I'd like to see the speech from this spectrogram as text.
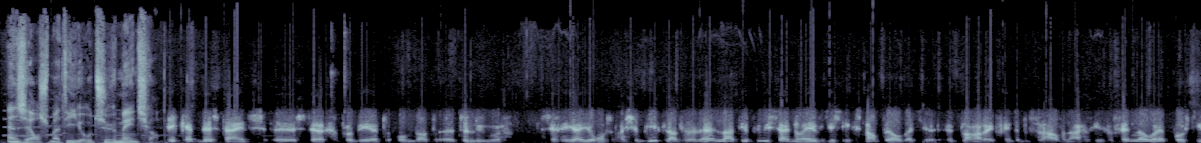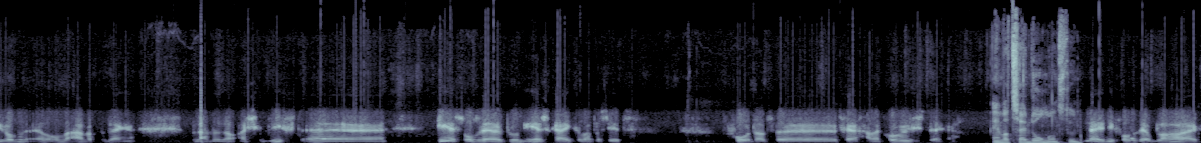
en zelfs met de Joodse gemeenschap. Ik heb destijds uh, sterk geprobeerd om dat uh, te luwen. Zeggen, ja jongens, alsjeblieft, laten we, hè, laat die publiciteit nog eventjes. Ik snap wel dat je het belangrijk vindt om het verhaal van de van Venlo, hè, positief onder, onder aandacht te brengen. Maar laten we nou alsjeblieft uh, eerst ons werk doen, eerst kijken wat er zit. Voordat we ver gaan naar conclusies trekken. En wat zei Dolmans toen? Nee, die vond het heel belangrijk.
